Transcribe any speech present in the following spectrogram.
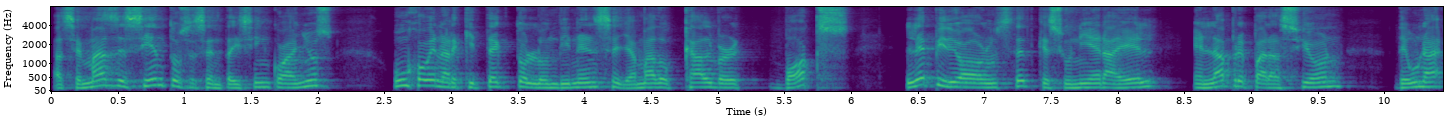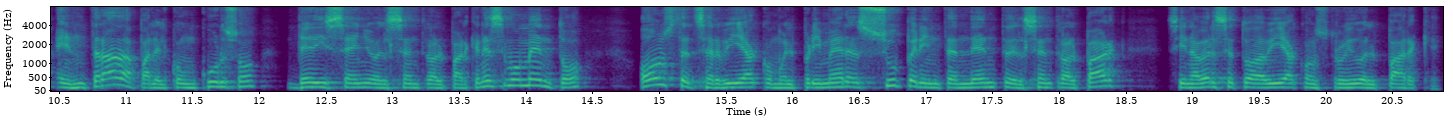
hace más de 165 años, un joven arquitecto londinense llamado Calvert Box le pidió a Olmsted que se uniera a él en la preparación de una entrada para el concurso de diseño del Central Park. En ese momento, Olmsted servía como el primer superintendente del Central Park sin haberse todavía construido el parque.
